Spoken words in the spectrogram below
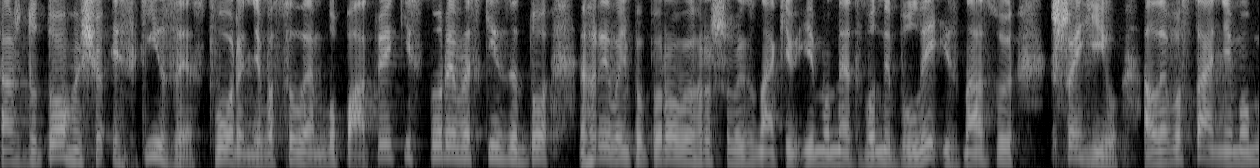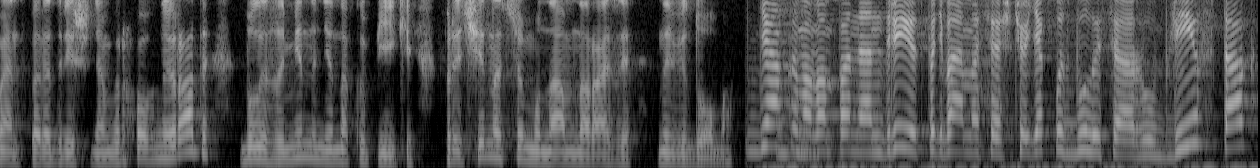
аж до того, що ескізи, створені Василем Лопатою, який створив ескізи до гривень паперових грошових знаків і монет, вони були із назвою шагів. Але в останній момент перед рішенням Верховної Ради були замінені на копійки. Причина цьому нам наразі невідома. Дякуємо вам, пане Андрію. Сподіваємося, що як позбулися рублів, так,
